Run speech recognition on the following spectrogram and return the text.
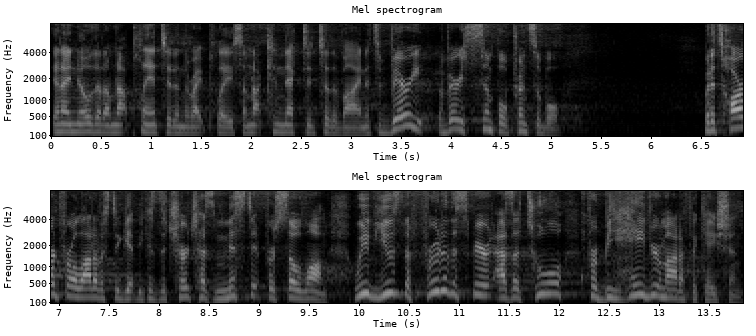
And I know that I'm not planted in the right place. I'm not connected to the vine. It's very, a very simple principle. But it's hard for a lot of us to get because the church has missed it for so long. We've used the fruit of the Spirit as a tool for behavior modification.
